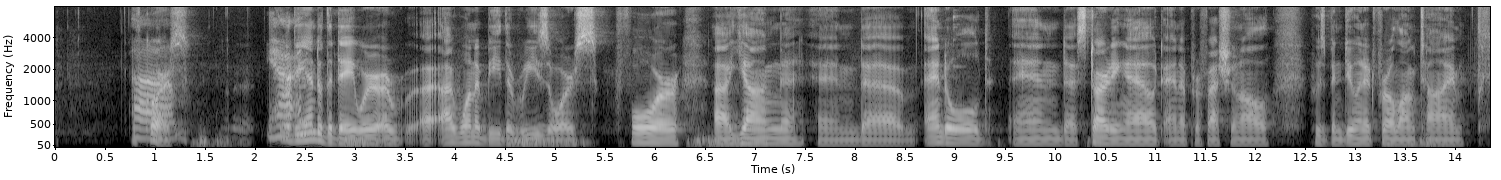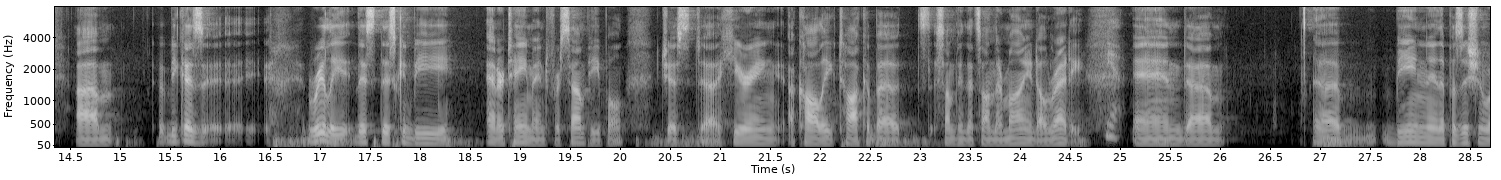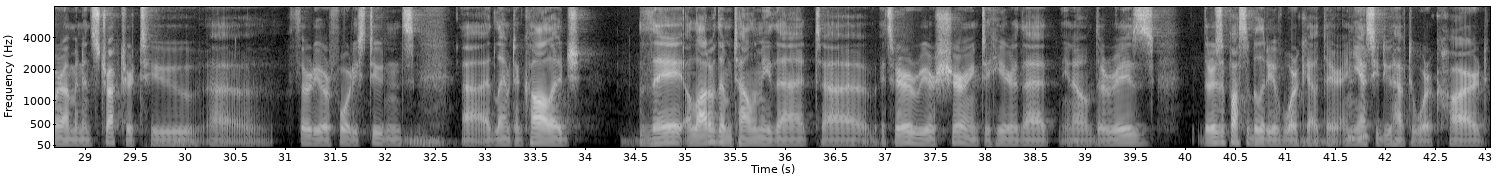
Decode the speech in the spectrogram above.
Of course. Yeah. At the end of the day, we're a, I want to be the resource for uh, young and uh, and old and uh, starting out and a professional who's been doing it for a long time. Um, because uh, really, this this can be entertainment for some people. Just uh, hearing a colleague talk about something that's on their mind already, Yeah. and. Um, uh, being in a position where I'm an instructor to uh, 30 or 40 students uh, at Lambton College, they a lot of them telling me that uh, it's very reassuring to hear that you know there is there is a possibility of work out there, and yes, you do have to work hard,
